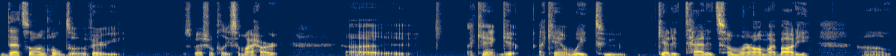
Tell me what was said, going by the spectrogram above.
that song holds a very special place in my heart. Uh, I can't get, I can't wait to get it tatted somewhere on my body. Um,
